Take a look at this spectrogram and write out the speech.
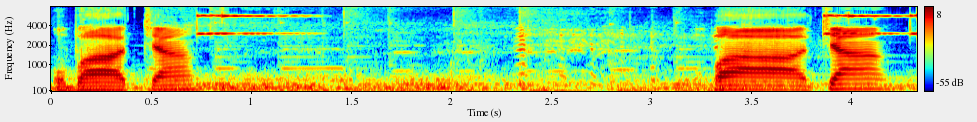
う。おばあちゃん。おばあちゃん。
